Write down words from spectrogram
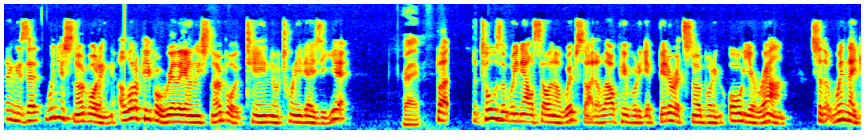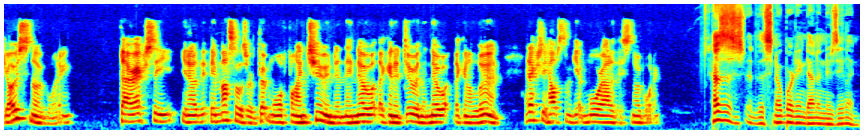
thing is that when you're snowboarding, a lot of people really only snowboard 10 or 20 days a year. Right. But the tools that we now sell on our website allow people to get better at snowboarding all year round so that when they go snowboarding, they're actually, you know, their muscles are a bit more fine tuned and they know what they're going to do and they know what they're going to learn. It actually helps them get more out of their snowboarding. How's this, the snowboarding down in New Zealand?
